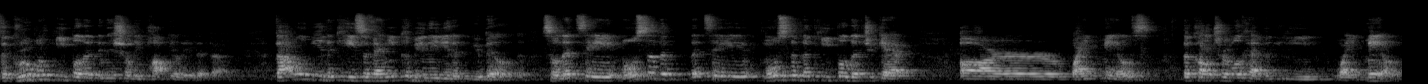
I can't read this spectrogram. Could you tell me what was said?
the group of people that initially populated them. That will be the case of any community that you build. So let's say most of the let's say most of the people that you get are white males, the culture will heavily lean white male.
